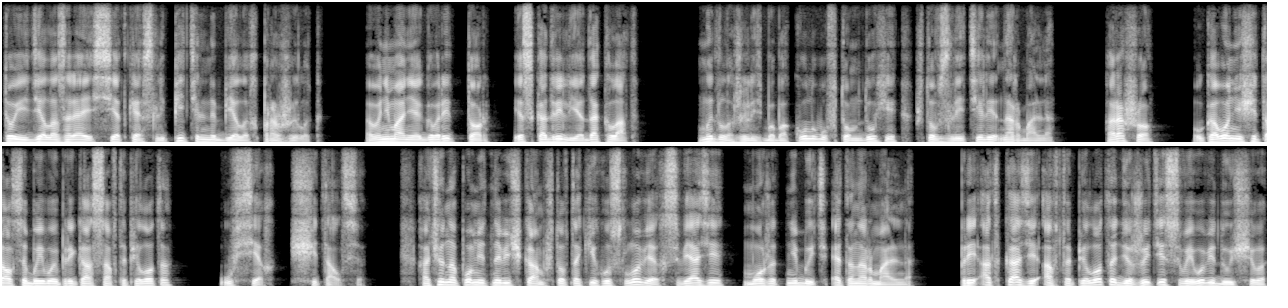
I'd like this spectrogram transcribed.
то и дело озаряясь сеткой ослепительно-белых прожилок. «Внимание!» — говорит Тор. «Эскадрилья, доклад!» Мы доложились Бабакулову в том духе, что взлетели нормально. «Хорошо. У кого не считался боевой приказ автопилота?» «У всех считался. Хочу напомнить новичкам, что в таких условиях связи может не быть. Это нормально. При отказе автопилота держитесь своего ведущего.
